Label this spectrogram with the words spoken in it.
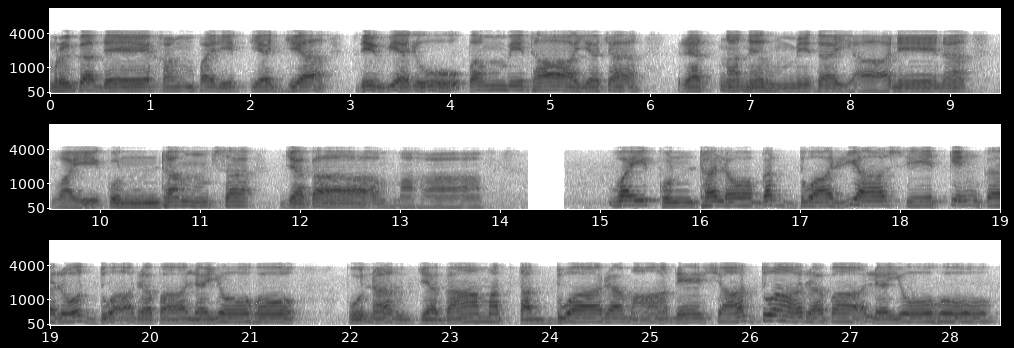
मृगदेहं परित्यज्य दिव्यरूपं विधाय च रत्ननिर्मितयानेन वैकुण्ठं स जगामः। वैकुण्ठलोकद्वार्यासीत् किङ्करोद्वारपालयोः पुनर्जगामतद्वारमादेशाद्वारपालयोः।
